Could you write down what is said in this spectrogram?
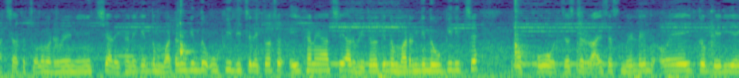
আচ্ছা তো চলো মাটন বিরিয়ানি নিয়ে নিচ্ছি আর এখানে কিন্তু মাটন কিন্তু উকি দিচ্ছে দেখতে পাচ্ছ? এইখানে আছে আর ভিতরে কিন্তু মাটন কিন্তু উকি দিচ্ছে। ওহো জাস্ট রাইসের স্মেলটা কিন্তু এই তো বেরিয়ে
